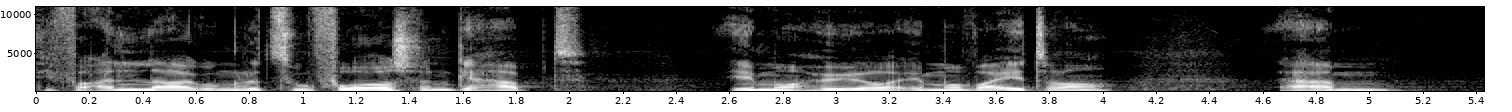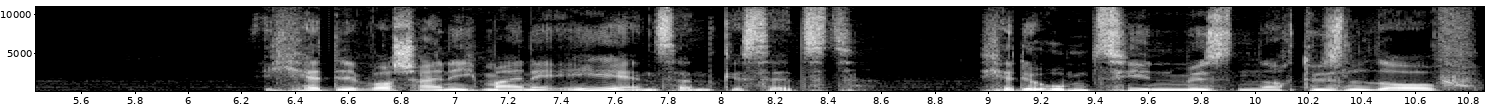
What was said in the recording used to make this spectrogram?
die Veranlagung dazu vorher schon gehabt, immer höher, immer weiter. Ähm, ich hätte wahrscheinlich meine Ehe ins Sand gesetzt. Ich hätte umziehen müssen nach Düsseldorf.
